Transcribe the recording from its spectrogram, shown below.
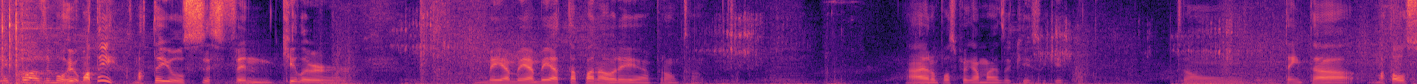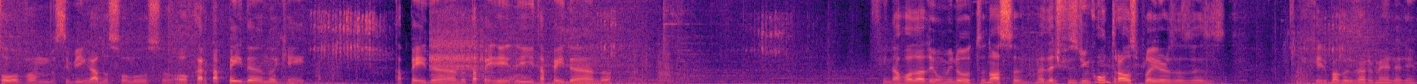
Ele quase morreu. Matei? Matei o Sisfen Killer. 666, tapa na orelha. Pronto. Ah, eu não posso pegar mais aqui isso aqui. Então, tentar matar o soluço. Vamos se vingar do soluço. Oh, o cara tá peidando aqui, hein? Tá peidando, tá pe... Ih, tá peidando. Fim da rodada em um minuto. Nossa, mas é difícil de encontrar os players às vezes. Aquele bagulho vermelho ali.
